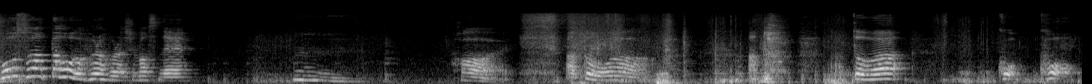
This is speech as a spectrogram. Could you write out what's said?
こう座った方がフラフラしますね。うん。はい。あとはあとあとはこうこ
